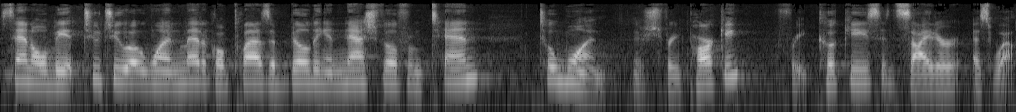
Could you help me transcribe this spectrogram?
Santa will be at 2201 Medical Plaza building in Nashville from 10 to 1. There's free parking, free cookies, and cider as well.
